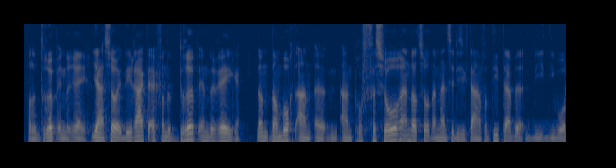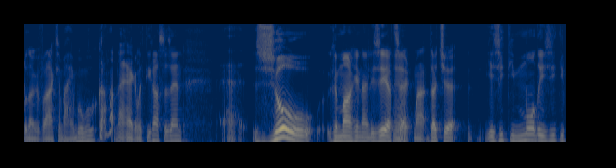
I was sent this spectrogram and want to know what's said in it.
Van de drup in de regen. Ja, sorry, die raakte echt van de drup in de regen. Dan, dan wordt aan, eh, aan professoren en dat soort, en mensen die zich daarin verdiept hebben, die, die worden dan gevraagd, ja, maar hoe, hoe kan dat nou eigenlijk? Die gasten zijn zo gemarginaliseerd, Ja. zeg maar, dat je, je ziet die modder, je ziet die,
